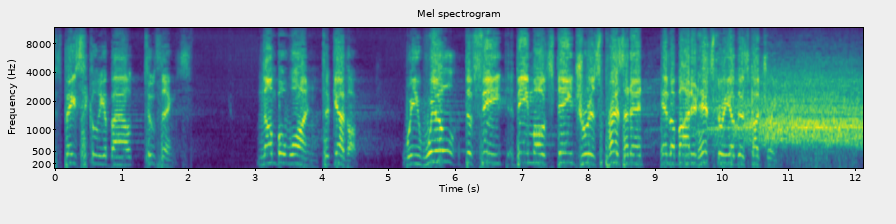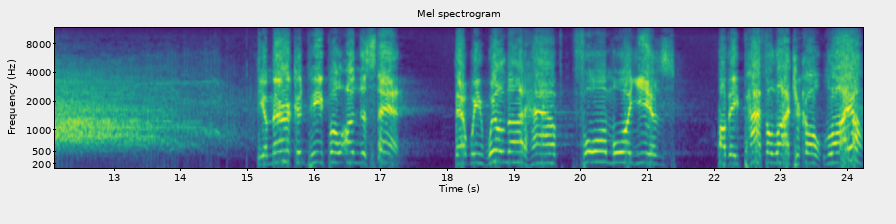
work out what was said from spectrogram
is basically about two things. Number one, together, we will defeat the most dangerous president in the modern history of this country. The American people understand that we will not have four more years of a pathological liar.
